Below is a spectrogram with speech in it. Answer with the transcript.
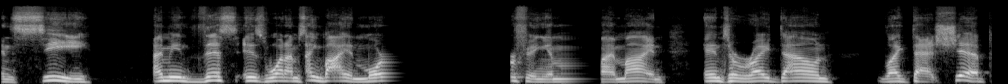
and see i mean this is what i'm saying by and morphing in my mind and to write down like that ship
